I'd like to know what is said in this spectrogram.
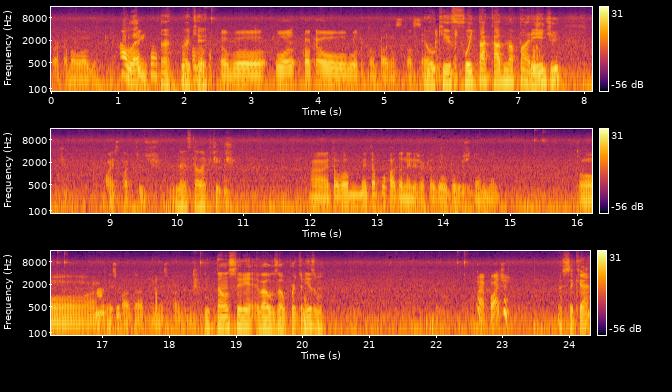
pra acabar logo. Alexa. É, ok. Eu vou. O, qual que é o outro fantasma na situação? É o que foi tacado na parede Com a estalactite. na estalactite. Ah, então eu vou meter a porrada nele já que eu dou o dobro de dano mesmo. Com a minha espada. A minha espada. Então seria. Vai usar oportunismo? Ah, pode? Você quer?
